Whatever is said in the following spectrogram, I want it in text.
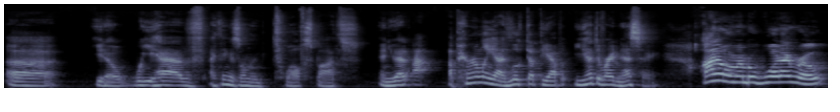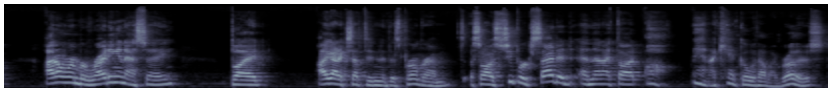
Uh, you know, we have. I think it's only 12 spots, and you had. I, apparently, I looked up the app. You had to write an essay. I don't remember what I wrote. I don't remember writing an essay, but I got accepted into this program. So I was super excited. And then I thought, oh man, I can't go without my brothers.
